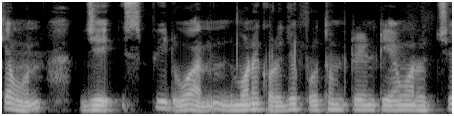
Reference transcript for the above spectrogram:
কেমন? যে স্পিড ওয়ান মনে করো যে প্রথম ট্রেনটি আমার হচ্ছে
